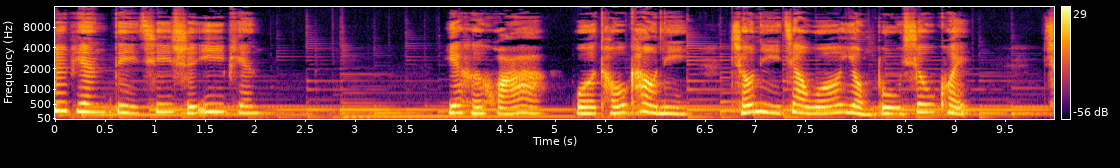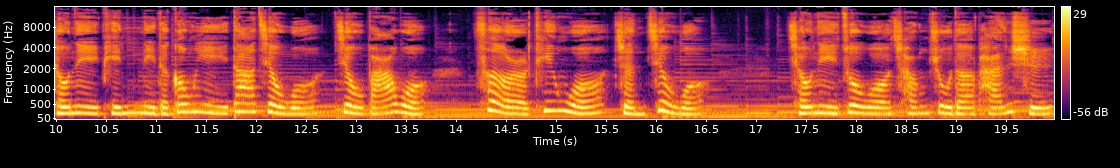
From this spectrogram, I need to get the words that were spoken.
诗篇第七十一篇。耶和华啊，我投靠你，求你叫我永不羞愧。求你凭你的公义搭救我，救拔我，侧耳听我，拯救我。求你做我常住的磐石。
